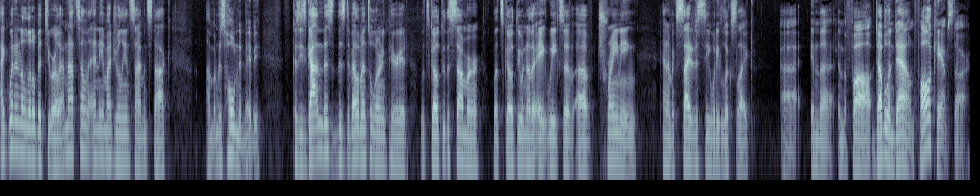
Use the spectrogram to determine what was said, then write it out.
I went in a little bit too early. I'm not selling any of my Julien Simon stock. I'm, I'm just holding it, baby. Because he's gotten this this developmental learning period. Let's go through the summer. Let's go through another eight weeks of, of training. And I'm excited to see what he looks like uh, in the in the fall. Doubling down, fall camp star.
